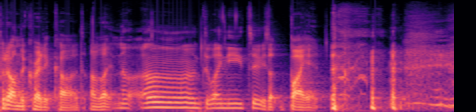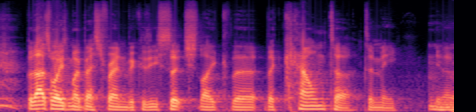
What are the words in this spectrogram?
Put it on the credit card. I'm like, no, uh, do I need to? He's like, buy it. but that's why he's my best friend because he's such like the the counter to me, you know,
